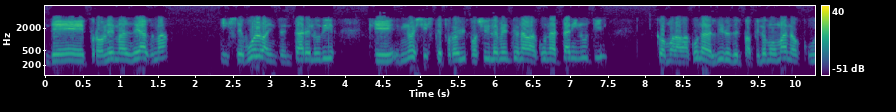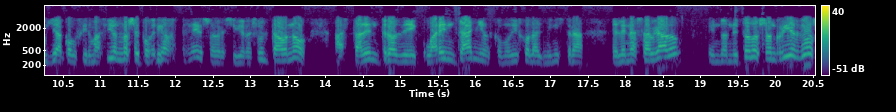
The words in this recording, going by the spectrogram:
de problemas de asma y se vuelva a intentar eludir que no existe posiblemente una vacuna tan inútil como la vacuna del virus del papiloma humano, cuya confirmación no se podría tener sobre si resulta o no hasta dentro de 40 años, como dijo la ministra Elena Salgado, en donde todos son riesgos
